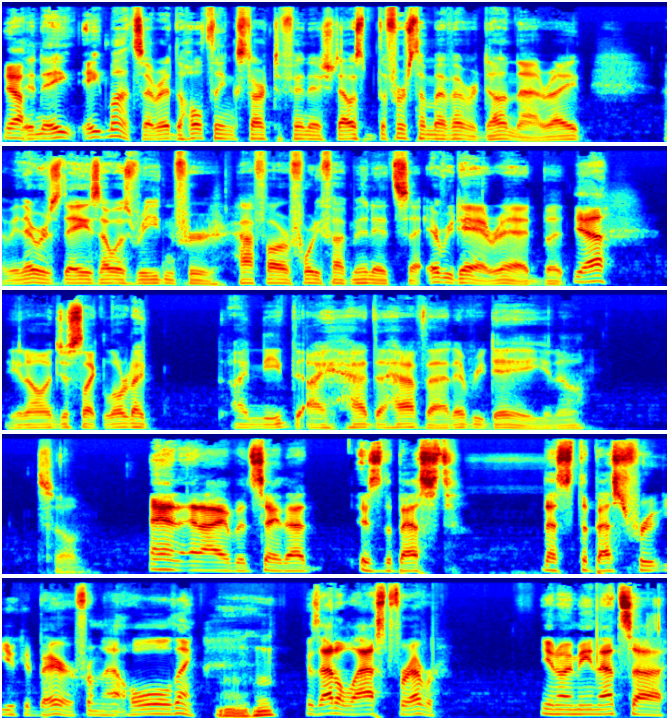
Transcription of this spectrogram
Yeah. in eight eight months, I read the whole thing start to finish. That was the first time I've ever done that. Right. I mean, there was days I was reading for half hour, forty five minutes uh, every day. I read, but Yeah. you know, and just like Lord, I, I need, I had to have that every day. You know, so And and I would say that is the best that's the best fruit you could bear from that whole thing Mhm. because that'll last forever. You know what I mean? That's uh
